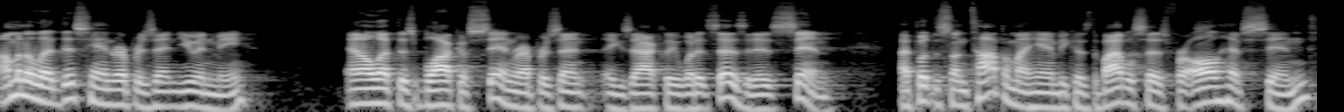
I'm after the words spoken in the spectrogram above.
I'm going to let this hand represent you and me, and I'll let this block of sin represent exactly what it says it is sin. I put this on top of my hand because the Bible says, For all have sinned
